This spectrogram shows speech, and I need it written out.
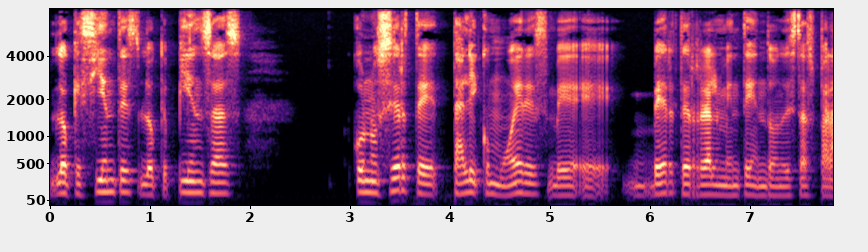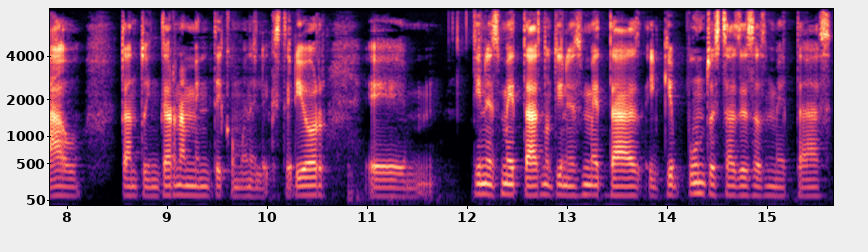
lo que sientes, lo que piensas, conocerte tal y como eres, eh, verte realmente en donde estás parado, tanto internamente como en el exterior. Em, tienes metas, no tienes metas, en qué punto estás de esas metas,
